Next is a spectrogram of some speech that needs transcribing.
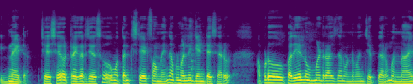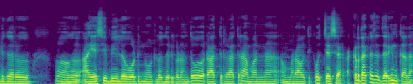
ఇగ్నైట్ చేసే ట్రిగర్ చేసో మొత్తానికి స్టేట్ ఫామ్ అయింది. అప్పుడు మళ్ళీ గెంటేశారు. అప్పుడు పదేళ్ళు ఉమ్మడి రాజధాని ఉండమని చెప్పారు. మన నాయుడు గారు ఆ, ఏసీబీలో ఓటింగ్ నోట్లో దొరకడంతో రాత్రి రాత్రి అమర్న అమరావతికి వచ్చేసారు అక్కడ దాకా జరిగింది కదా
